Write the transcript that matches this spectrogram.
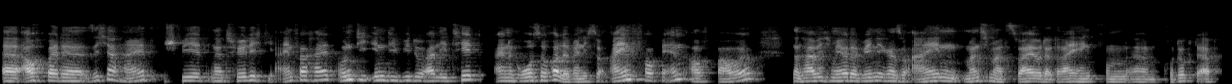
äh, auch bei der Sicherheit spielt natürlich die Einfachheit und die Individualität eine große Rolle. Wenn ich so ein VPN aufbaue, dann habe ich mehr oder weniger so ein, manchmal zwei oder drei, hängt vom ähm, Produkt ab,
